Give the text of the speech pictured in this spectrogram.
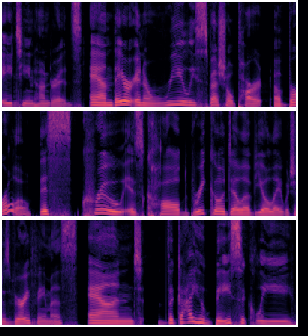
1800s and they are in a really special part of Barolo. This cru is called Bricco delle Viole, which is very famous, and the guy who basically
